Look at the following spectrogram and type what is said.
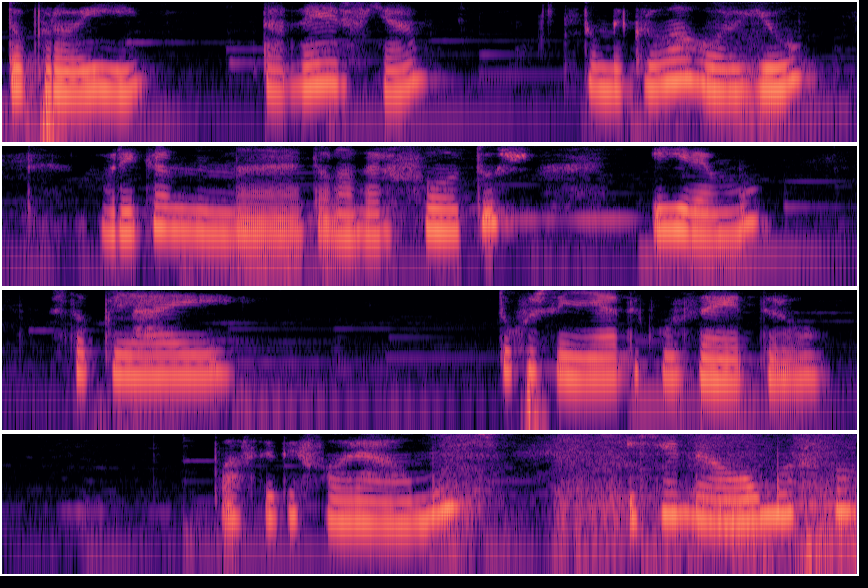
Το πρωί τα αδέρφια του μικρού αγοριού βρήκαν ε, τον αδερφό τους ήρεμο στο πλάι του χριστιανιάτικου δέντρου που αυτή τη φορά όμως είχε ένα όμορφο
